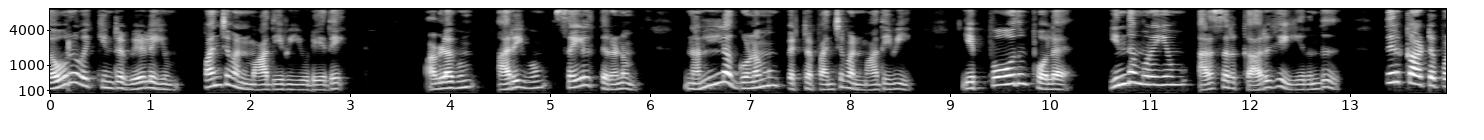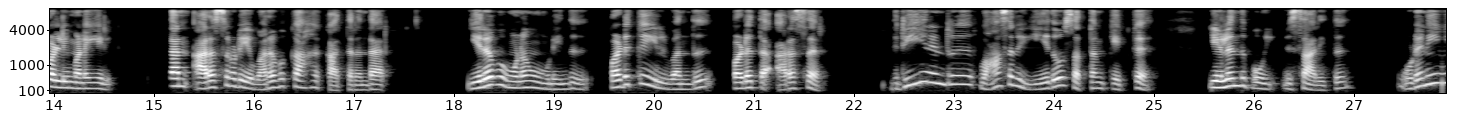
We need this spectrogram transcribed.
கௌரவிக்கின்ற வேலையும் பஞ்சவன் மாதேவியுடையதே. அழகும் அறிவும் செயல்திறனும் நல்ல குணமும் பெற்ற பஞ்சவன் மாதேவி எப்போதும் போல இந்த முறையும் அரசருக்கு அருகே இருந்து திருக்காட்டுப்பள்ளி மலையில் தன் அரசருடைய வரவுக்காக காத்திருந்தார். இரவு உணவு முடிந்து படுக்கையில் வந்து படுத்த அரசர் திடீரென்று வாசலில் ஏதோ சத்தம் கேட்க எழுந்து போய் விசாரித்து உடனே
